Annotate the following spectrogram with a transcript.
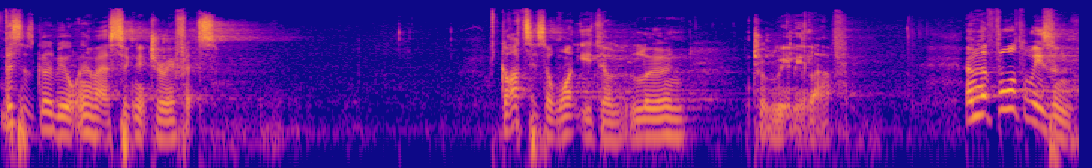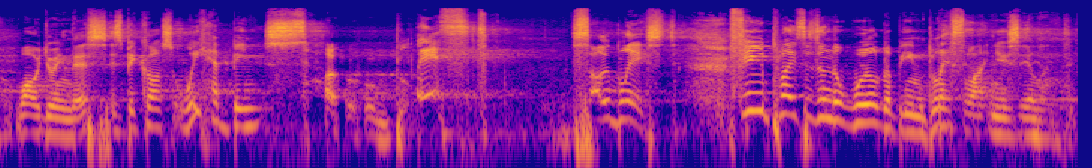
This is going to be one of our signature efforts. God says, I want you to learn to really love. And the fourth reason why we're doing this is because we have been so blessed. So blessed. Few places in the world have been blessed like New Zealand.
